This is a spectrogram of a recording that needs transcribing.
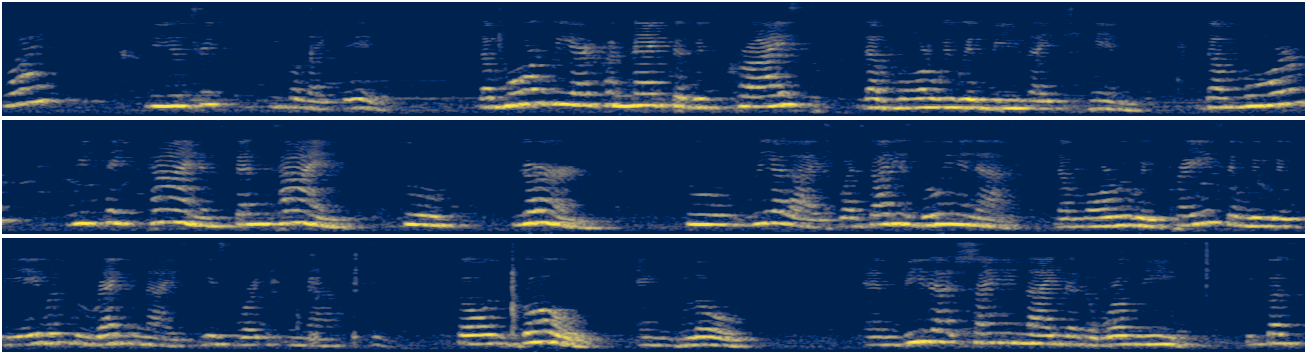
Why do you treat people like this? The more we are connected with Christ, the more we will be like Him. The more we take time and spend time to learn, to realize what God is doing in us, the more we will praise and we will be able to recognize His work in us. So go and glow and be that shining light that the world needs because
